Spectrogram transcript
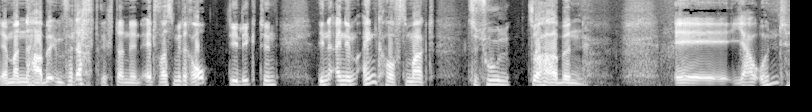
Der Mann habe im Verdacht gestanden, etwas mit Raubdelikten in einem Einkaufsmarkt zu tun zu haben. Äh, ja und?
